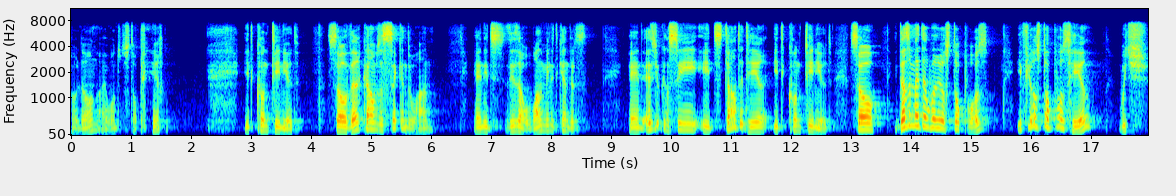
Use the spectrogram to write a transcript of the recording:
Hold on, I wanted to stop here. it continued. So there comes a second one and it's these are one minute candles. And as you can see it started here it continued. So it doesn't matter where your stop was. If your stop was here which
